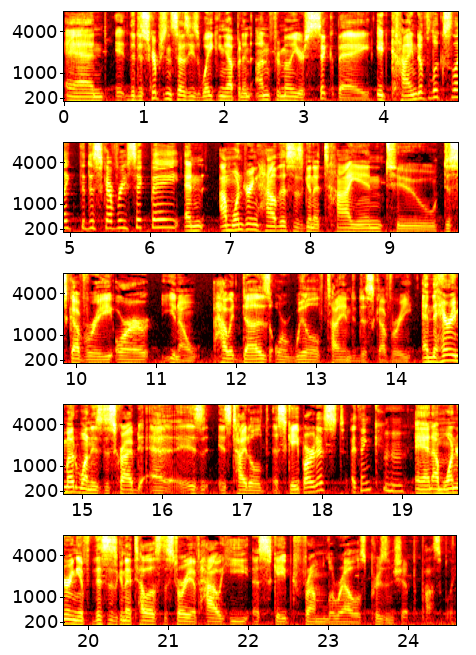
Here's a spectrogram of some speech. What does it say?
and it, the description says he's waking up in an unfamiliar sick bay. It kind of looks like the Discovery sick bay, and I'm wondering how this is going to tie into Discovery, or you know how it does or will tie into Discovery. And the Harry Mudd one is described as, is is titled Escape Artist, I think, mm-hmm. and I'm wondering if this is going to tell us the story of how he escaped from L'Rell's prison ship, possibly.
